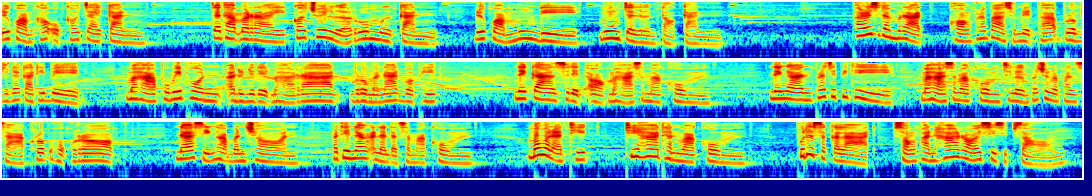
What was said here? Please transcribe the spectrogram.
ด้วยความเข้าอกเข้าใจกัน จะทำอะไรก็ช่วยเหลือร่วมมือกัน ด้วยความมุ่งดีมุ่งเจริญต่อกัน พระราชดำรัสของพระบาทสมเด็จพระบรมชนกาธิเบศรมหาภูมิพล อดุลยเดชมหาราช บรมนาถบพิตร ในการเสด็จออกมหาสมาคม ในงานพระราชพิธี มหาสมาคมเฉลิมพระชนมพรรษาครบ 6 รอบณสิงหบัญชร พระที่นั่งอนันตสมาคม เมื่อวันอาทิตย์ที่ 5 ธันวาคม พุทธศักราช 2542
